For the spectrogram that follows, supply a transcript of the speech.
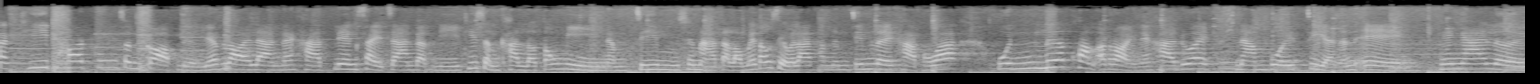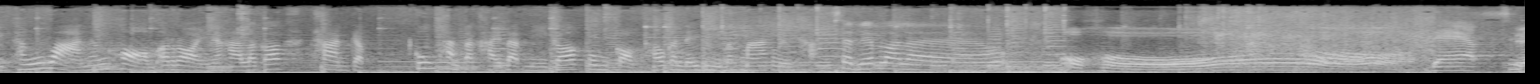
จากที่ทอดกุ้งจนกรอบเหลืองเรียบร้อยแล้วนะคะ เรียงใส่จานแบบนี้ที่สำคัญเราต้องมีน้ำจิ้มใช่ไหมแต่เราไม่ต้องเสียเวลาทำน้ำจิ้มเลยค่ะ เพราะว่าวุ้นเลือกความอร่อยนะคะ ด้วยน้ำบวยเจี๋ยนั่นเอง ง่าย ๆ เลย ทั้งหวานทั้งหอมอร่อยนะคะ แล้วก็ทานกับกุ้งพันตะไคร้แบบนี้ก็กลมกล่อมเข้ากันได้ดีมากๆเลยค่ะ เสร็จเรียบร้อยแล้ว โอ้โห แดบ แด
